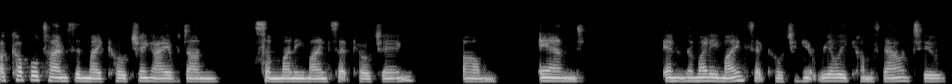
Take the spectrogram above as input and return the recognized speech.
a couple times in my coaching i have done some money mindset coaching um, and and the money mindset coaching it really comes down to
